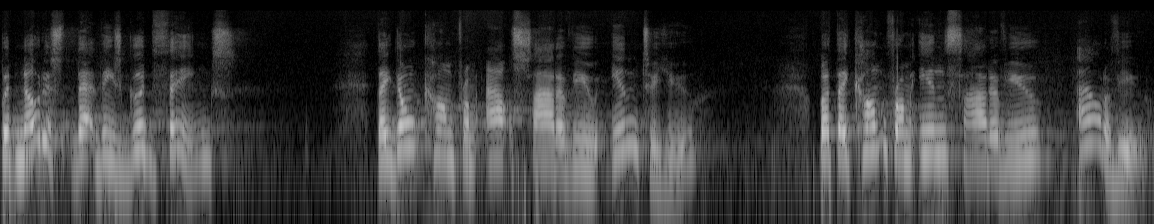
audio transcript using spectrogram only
But notice that these good things, they don't come from outside of you into you, but they come from inside of you out of you.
